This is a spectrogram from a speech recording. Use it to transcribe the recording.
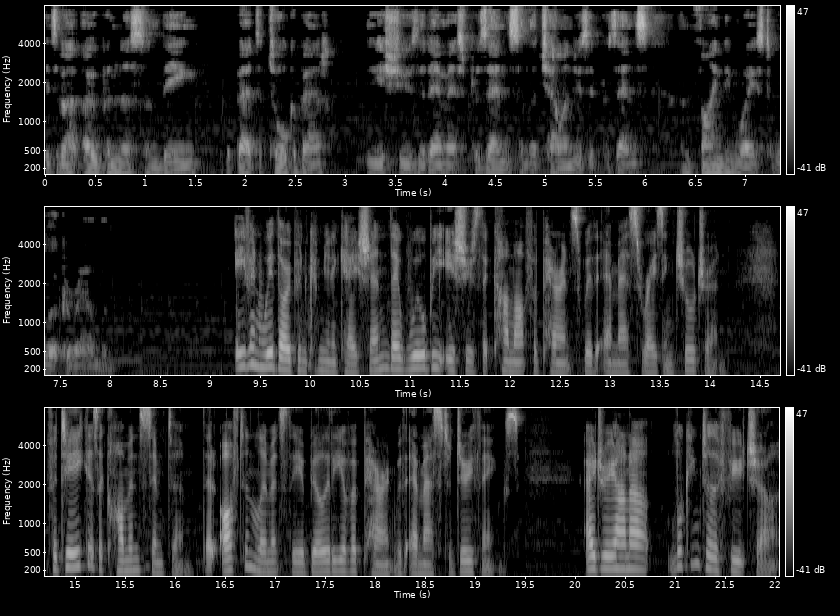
It's about openness and being prepared to talk about the issues that MS presents and the challenges it presents and finding ways to work around them. Even with open communication, there will be issues that come up for parents with MS raising children. Fatigue is a common symptom that often limits the ability of a parent with MS to do things. Adriana, looking to the future,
